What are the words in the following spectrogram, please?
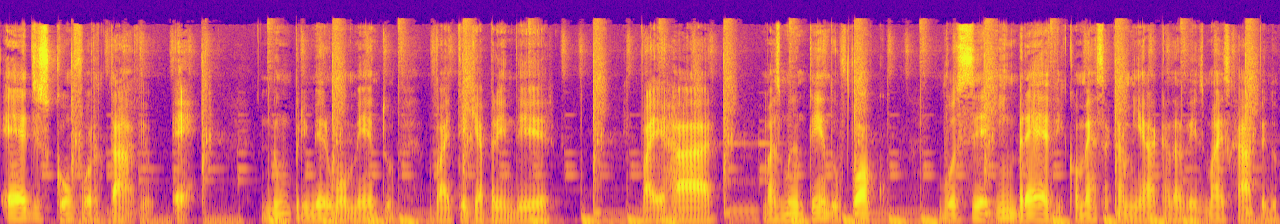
É desconfortável, é. Num primeiro momento, vai ter que aprender, vai errar, mas mantendo o foco, você em breve começa a caminhar cada vez mais rápido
